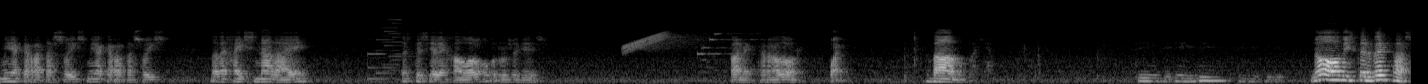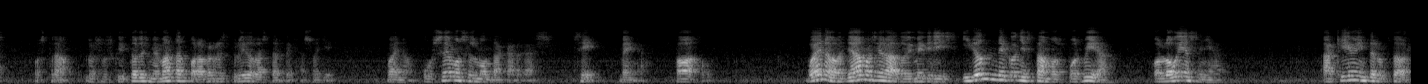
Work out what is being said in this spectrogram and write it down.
mira qué ratas sois, mira qué ratas sois. No dejáis nada, ¿eh? Este sí ha dejado algo, pero no sé qué es. Vale, cargador. Bueno. Vamos para allá. ¡No, mis cervezas! Ostras, los suscriptores me matan por haber destruido las cervezas, oye. Bueno, usemos el montacargas. Sí, venga, para abajo. Bueno, ya hemos llegado y me diréis, ¿y dónde coño estamos? Pues mira, os lo voy a enseñar. Aquí un interruptor.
